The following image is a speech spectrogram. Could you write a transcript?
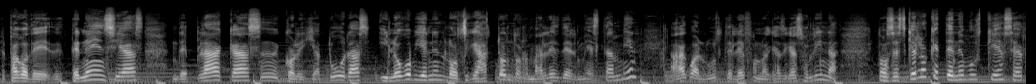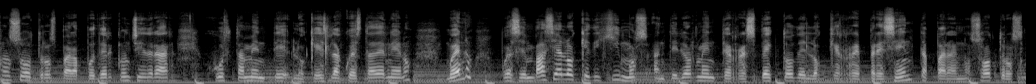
el pago de, tenencias, de placas, colegiaturas y luego vienen los gastos normales del mes también, agua, luz, teléfono, gas, gasolina. Entonces, ¿qué es lo que tenemos que hacer nosotros para poder considerar justamente lo que es la cuesta de enero? Bueno, pues en base a lo que dijimos anteriormente respecto de lo que representa para nosotros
